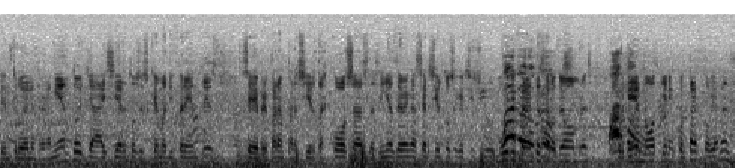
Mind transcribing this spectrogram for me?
dentro del entrenamiento. Ya hay ciertos esquemas diferentes, se preparan para ciertas cosas. Las niñas deben hacer ciertos ejercicios muy diferentes a los de hombres porque ellas no tienen contacto, obviamente.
